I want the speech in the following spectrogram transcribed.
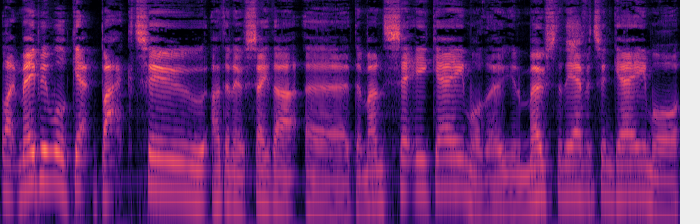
like maybe we'll get back to I don't know, say that uh, the Man City game or the you know most of the Everton game or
